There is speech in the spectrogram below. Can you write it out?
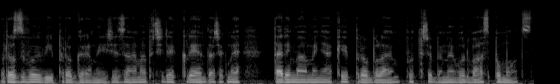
rozvojové programy, že za náma přijde klient a řekne, tady máme nějaký problém, potřebujeme od vás pomoct.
